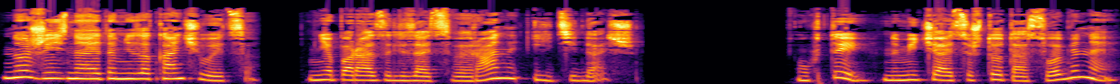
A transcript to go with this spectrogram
Но жизнь на этом не заканчивается. Мне пора залезать в свои раны и идти дальше. Ух ты, намечается что-то особенное?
